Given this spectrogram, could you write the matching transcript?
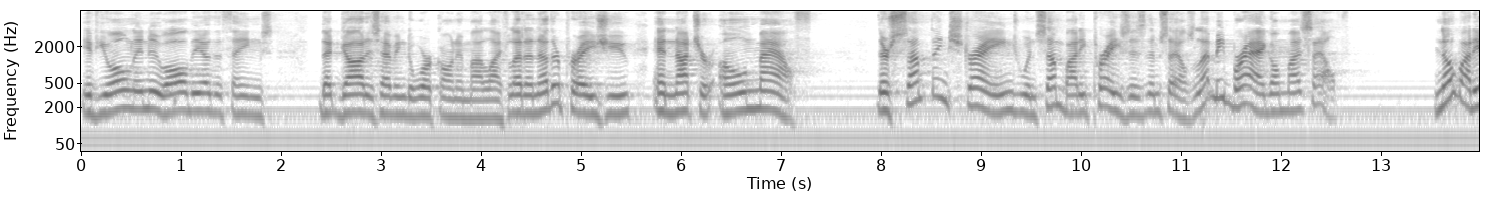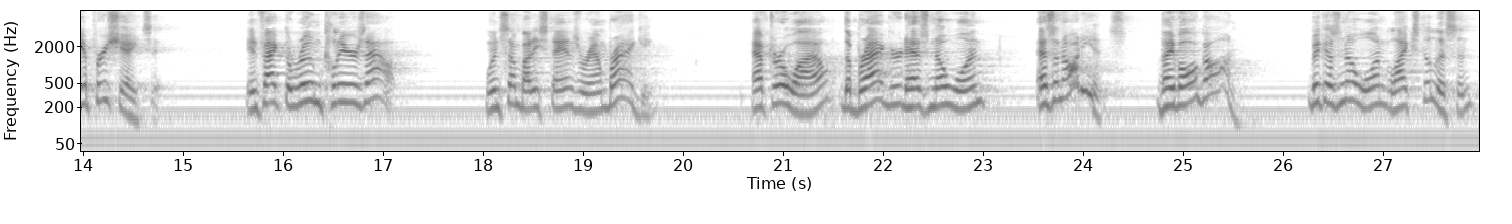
if you only knew all the other things that God is having to work on in my life. Let another praise you and not your own mouth. There's something strange when somebody praises themselves. Let me brag on myself. Nobody appreciates it. In fact, the room clears out when somebody stands around bragging. After a while, the braggart has no one as an audience. They've all gone because no one likes to listen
